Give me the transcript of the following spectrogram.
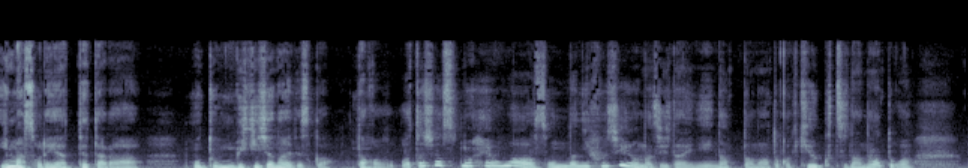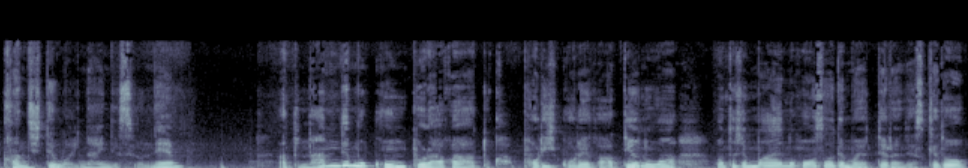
今それやってたらもうドン引きじゃないですかだから私はその辺はそんなに不自由な時代になったなとか窮屈だなとは感じてはいないんですよね。あと何でもコンプラがとかポリコレがっていうのは私前の放送でも言ってるんですけど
